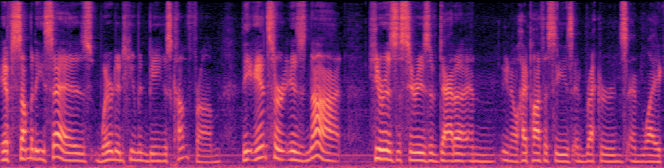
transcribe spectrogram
If somebody says, Where did human beings come from? the answer is not, here is a series of data and you know hypotheses and records and like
